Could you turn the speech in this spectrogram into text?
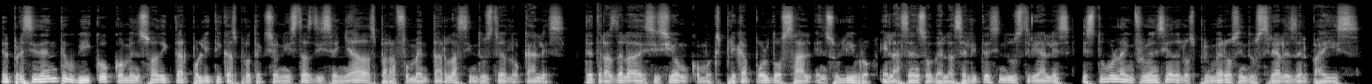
El presidente Ubico comenzó a dictar políticas proteccionistas diseñadas para fomentar las industrias locales. Detrás de la decisión, como explica Paul Dosal en su libro El ascenso de las élites industriales, estuvo la influencia de los primeros industriales del país,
